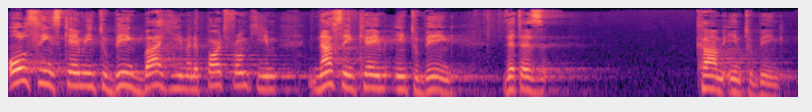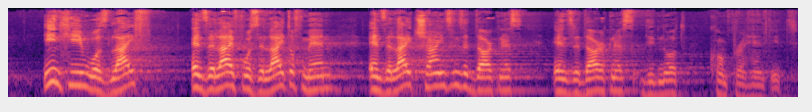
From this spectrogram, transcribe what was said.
All things came into being by Him, and apart from Him, nothing came into being that has come into being. In Him was life, and the life was the light of men, and the light shines in the darkness, and the darkness did not comprehend it.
